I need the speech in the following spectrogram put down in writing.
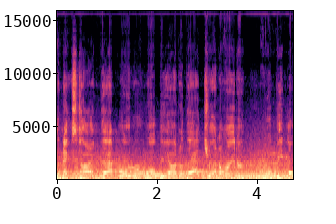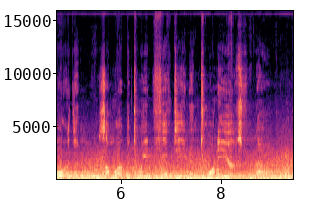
The next time that rotor will be out of that generator will be more than somewhere between 15 and 20 years from now.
